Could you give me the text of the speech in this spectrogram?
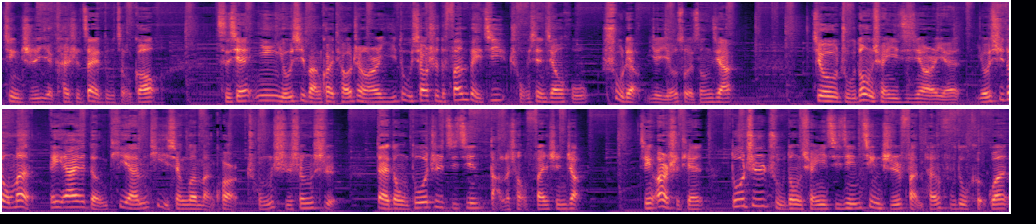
净值也开始再度走高。此前因游戏板块调整而一度消失的翻倍机重现江湖，数量也有所增加。就主动权益基金而言，游戏、动漫、AI 等 TMT 相关板块重拾升势，带动多只基金打了场翻身仗。近二十天，多只主动权益基金净值反弹幅度可观。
